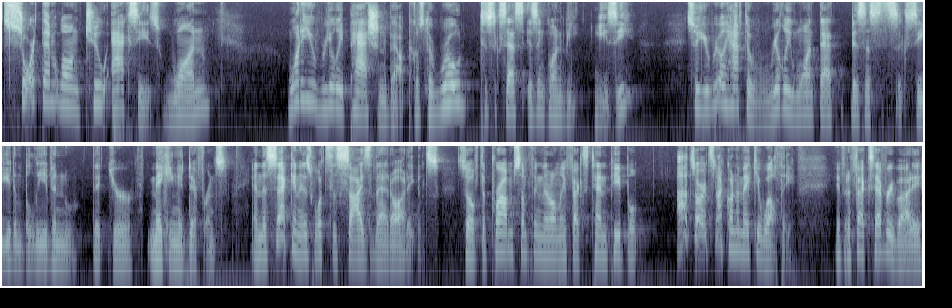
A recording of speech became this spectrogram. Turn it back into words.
sort them along two axes. One, what are you really passionate about? Because the road to success isn't going to be easy. So you really have to really want that business to succeed and believe in that you're making a difference. And the second is what's the size of that audience? So if the problem's something that only affects 10 people, odds are it's not going to make you wealthy. If it affects everybody,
